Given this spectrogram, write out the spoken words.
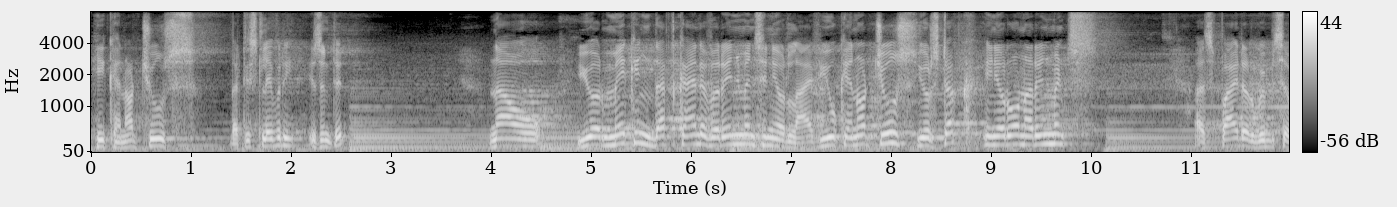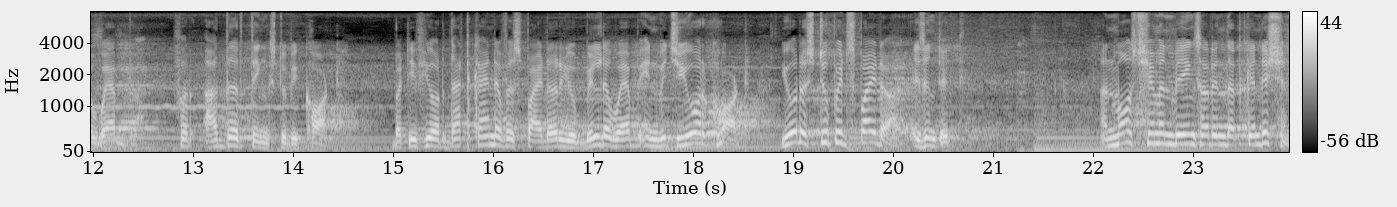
He cannot choose. That is slavery, isn't it? Now, you are making that kind of arrangements in your life, you cannot choose, you're stuck in your own arrangements. A spider weaves a web for other things to be caught. But if you're that kind of a spider, you build a web in which you are caught, you're a stupid spider, isn't it? And most human beings are in that condition.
